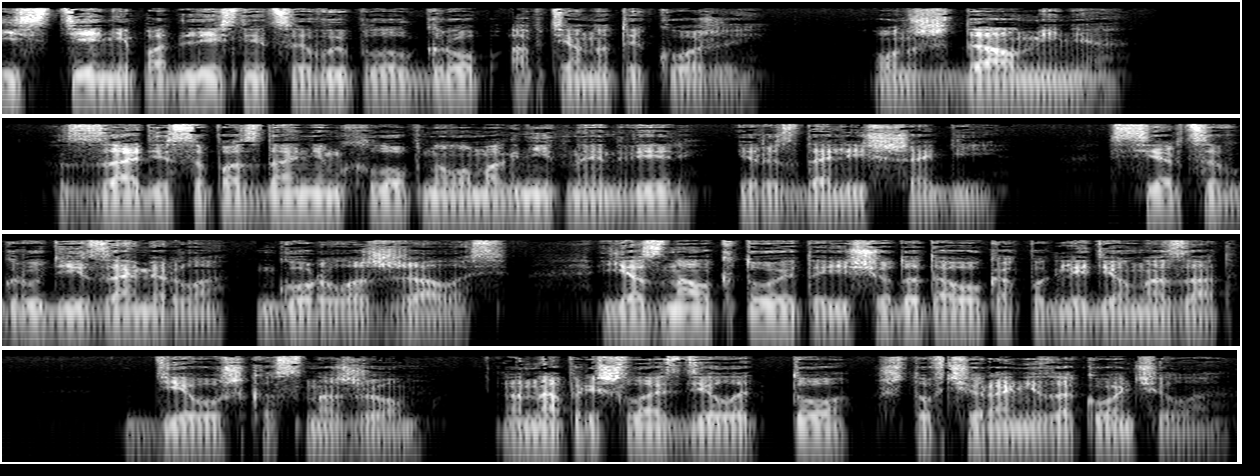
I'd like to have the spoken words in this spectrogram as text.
Из тени под лестницей выплыл гроб, обтянутый кожей. Он ждал меня. Сзади с опозданием хлопнула магнитная дверь, и раздались шаги. Сердце в груди замерло, горло сжалось. Я знал, кто это еще до того, как поглядел назад. Девушка с ножом. Она пришла сделать то, что вчера не закончила.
